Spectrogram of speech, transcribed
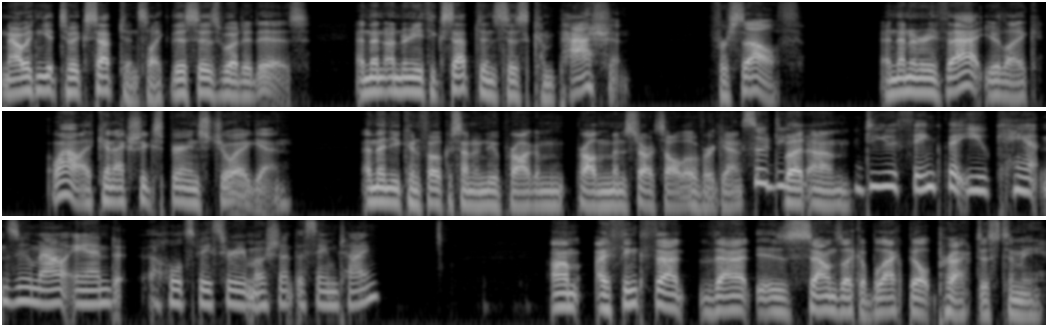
Now we can get to acceptance like this is what it is. And then underneath acceptance is compassion for self. And then underneath that you're like wow, I can actually experience joy again. And then you can focus on a new problem problem and it starts all over again. So do but, you, um, do you think that you can't zoom out and hold space for your emotion at the same time? Um, I think that that is sounds like a black belt practice to me.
